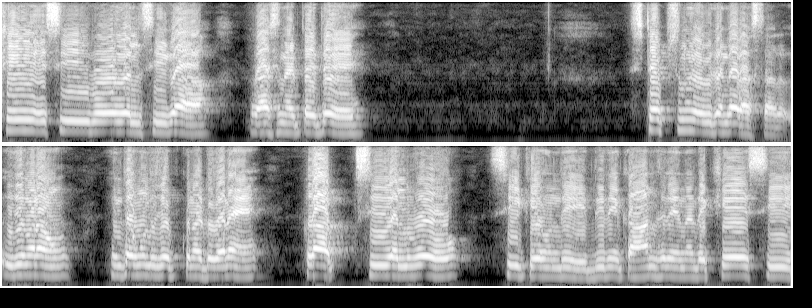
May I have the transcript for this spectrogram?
కేసిఓఎల్సిగా రాసినట్టయితే స్టెప్స్ను ఏ విధంగా రాస్తారు? ఇది మనం ఇంతకుముందు చెప్పుకున్నట్టుగానే క్లాక్ సిఎల్ఓ సికే ఉంది. దీని యొక్క ఆన్సర్ ఏంటంటే కేసిఓఎల్సి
